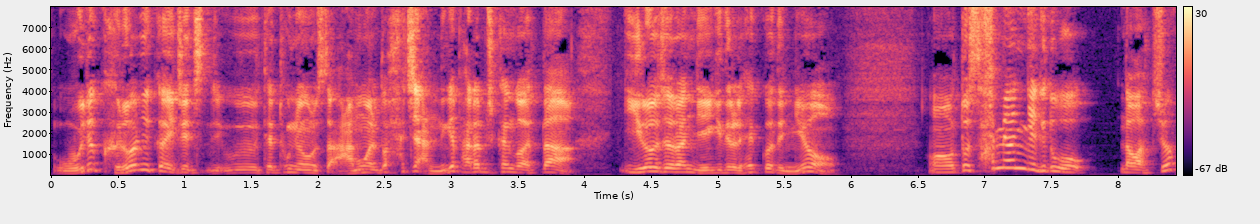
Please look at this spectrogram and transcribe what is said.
오히려 그러니까 이제 대통령으로서 아무 말도 하지 않는 게 바람직한 것 같다. 이러저러한 얘기들을 했거든요. 어, 또 사면 얘기도 나왔죠?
